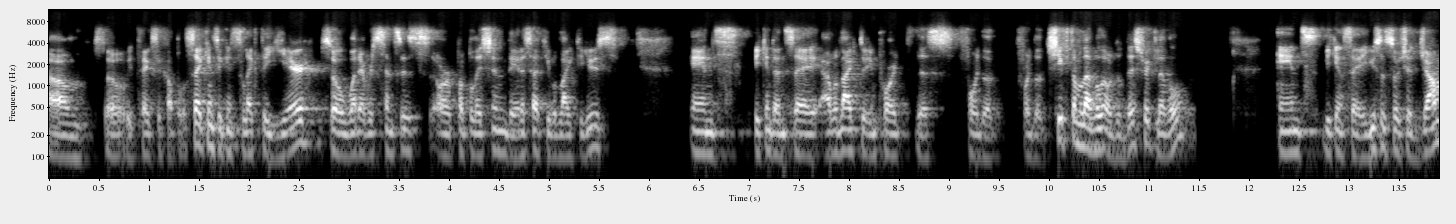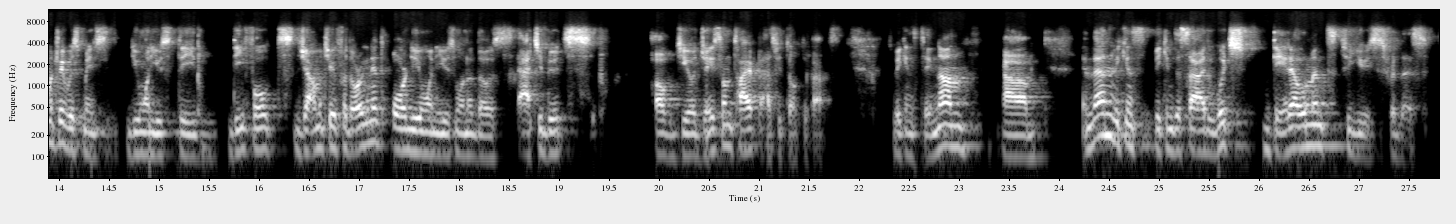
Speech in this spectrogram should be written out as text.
Um, so it takes a couple of seconds. You can select the year, so whatever census or population data set you would like to use. And we can then say, I would like to import this for the for the chiefdom level or the district level. And we can say use associated geometry, which means do you want to use the default geometry for the org unit, or do you want to use one of those attributes of GeoJSON type as we talked about? So we can say none. Um, and then we can we can decide which data element to use for this.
